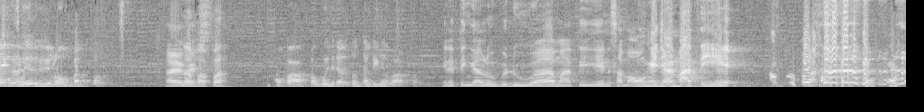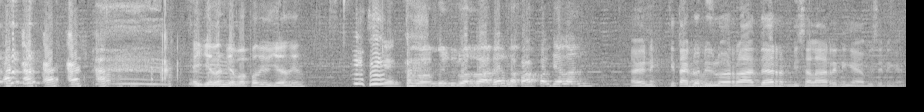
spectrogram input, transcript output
aja gue dari lompat kok. Ayo Enggak guys, apa-apa. Gak apa-apa, gue jatuh tadi gak apa-apa. ini tinggal lu berdua matiin sama Onge jangan mati. Eh jalan enggak apa-apa Lil, jalan Lil. Ya, kalau di luar radar gak apa-apa jalan. Ayo nih, kita udah di luar radar, bisa lari nih nggak abis ini nggak?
